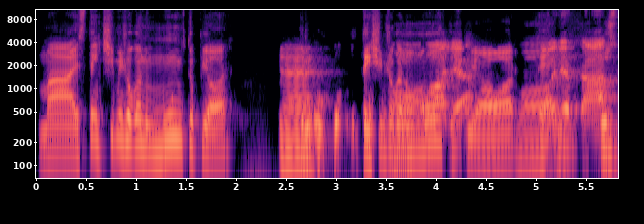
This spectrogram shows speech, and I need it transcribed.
Mas tem time jogando muito pior, é. Tem time jogando olha, muito pior. Olha, tem. tá. Os...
